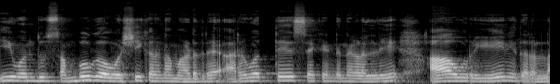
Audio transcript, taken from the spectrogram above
ಈ ಒಂದು ಸಂಭೋಗ ವಶೀಕರಣ ಮಾಡಿದ್ರೆ ಅರವತ್ತೇ ಸೆಕೆಂಡ್ಗಳಲ್ಲಿ ಆ ಅವರು ಏನಿದಾರಲ್ಲ,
